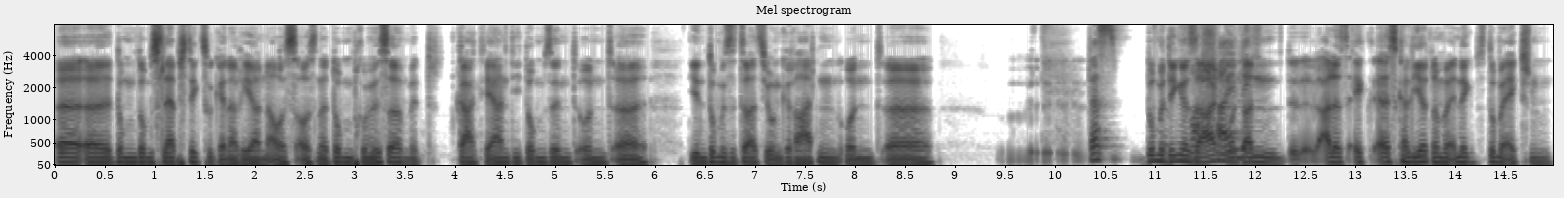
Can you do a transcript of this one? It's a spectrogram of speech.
äh, äh, dumm, dumm Slapstick zu generieren aus, aus einer dummen Prämisse mit Charakteren, die dumm sind und äh, die in dumme Situationen geraten und äh, Das dumme Dinge sagen und dann alles eskaliert und am Ende gibt's dumme Action,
